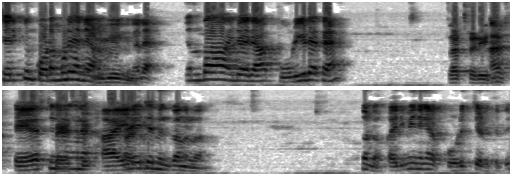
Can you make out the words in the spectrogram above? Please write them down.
ശരിക്കും കുടംപുളി തന്നെയാണ് ഉപയോഗിക്കുന്നത് അല്ലെ? എന്താ അതിന്റെ ആ പുളിയുടെ ഒക്കെ ടേസ്റ്റ് ഹൈലൈറ്റ് ചെയ്ത്. ഇതുണ്ടോ? കരിമീൻ ഇങ്ങനെ പൊളിച്ചെടുത്തിട്ട്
